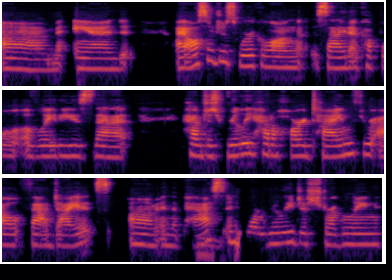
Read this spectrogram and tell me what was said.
um, and I also just work alongside a couple of ladies that have just really had a hard time throughout fad diets um, in the past mm. and who are really just struggling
